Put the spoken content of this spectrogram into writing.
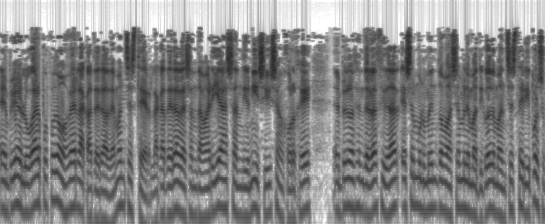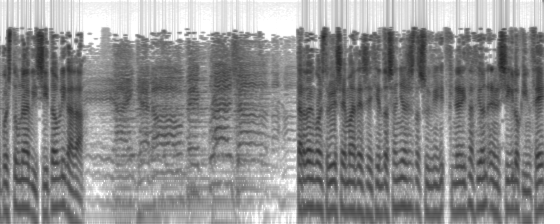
En primer lugar, pues podemos ver la Catedral de Manchester. La Catedral de Santa María, San Dionisio y San Jorge, en pleno centro de la ciudad, es el monumento más emblemático de Manchester y, por supuesto, una visita obligada. Tardó en construirse más de 600 años hasta su finalización en el siglo XV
